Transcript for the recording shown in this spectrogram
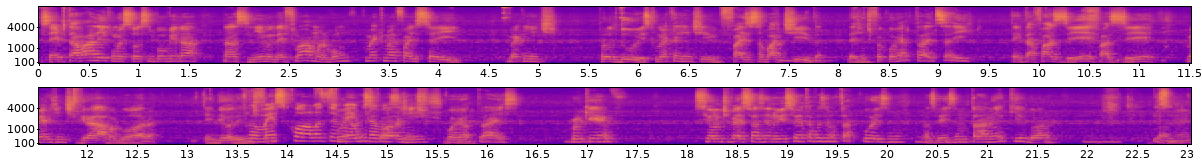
sempre tava ali, começou a se envolver na, nas rimas, daí falou, ah, mano, vamos, como é que nós faz isso aí? Como é que a gente produz? Como é que a gente faz essa batida? Daí a gente foi correr atrás disso aí. Tentar fazer, fazer. Como é que a gente grava agora? Entendeu? Daí a gente Foi uma escola foi também escola, vocês. A gente correu atrás. Porque se eu não estivesse fazendo isso, eu ia estar fazendo outra coisa, né? Às vezes eu não tava nem aqui agora. Isso, né?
